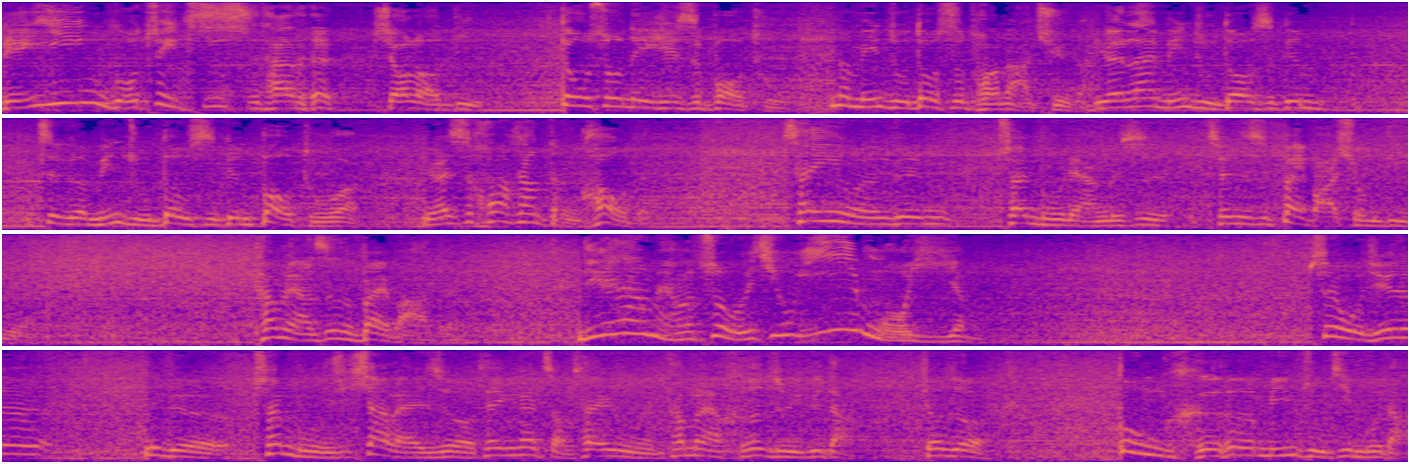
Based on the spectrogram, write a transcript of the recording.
连英国最支持他的小老弟都说那些是暴徒。那民主斗士跑哪去了？原来民主斗士跟这个民主斗士跟暴徒啊，原来是画上等号的。蔡英文跟川普两个是真的是拜把兄弟啊，他们俩真是拜把的。你看他们两个作为几乎一模一样，所以我觉得那个川普下来之后，他应该找蔡英文，他们俩合组一个党，叫做共和民主进步党。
